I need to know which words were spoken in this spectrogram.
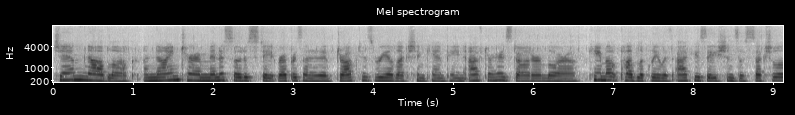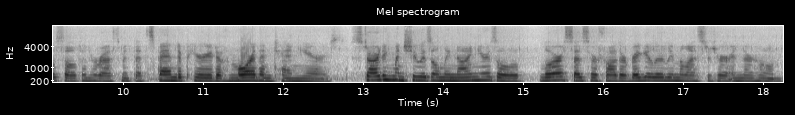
Jim Knobloch, a nine term Minnesota state representative, dropped his re election campaign after his daughter, Laura, came out publicly with accusations of sexual assault and harassment that spanned a period of more than 10 years. Starting when she was only nine years old, Laura says her father regularly molested her in their home.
